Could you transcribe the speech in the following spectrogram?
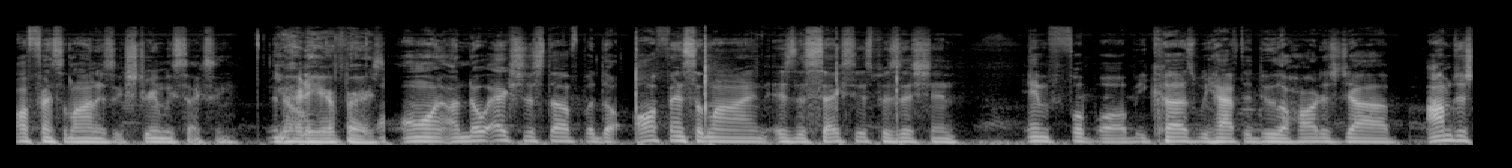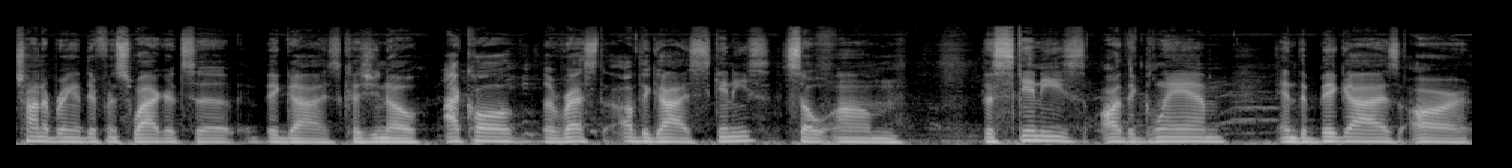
Offensive line is extremely sexy. You, heard it here first. On, on no extra stuff, but the offensive line is the sexiest position in football because we have to do the hardest job. I'm just trying to bring a different swagger to big guys because you know I call the rest of the guys skinnies. So um, the skinnies are the glam, and the big guys are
